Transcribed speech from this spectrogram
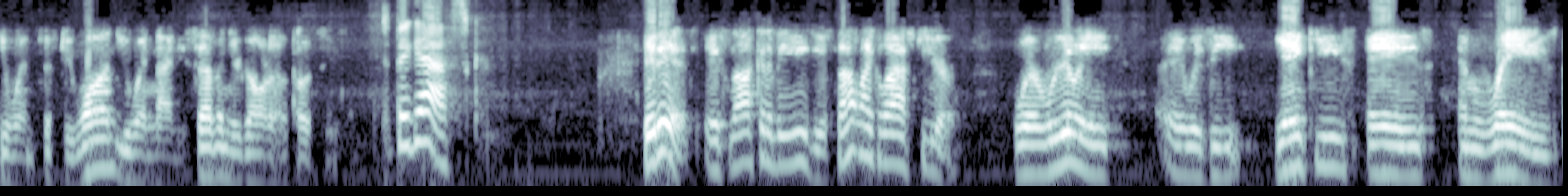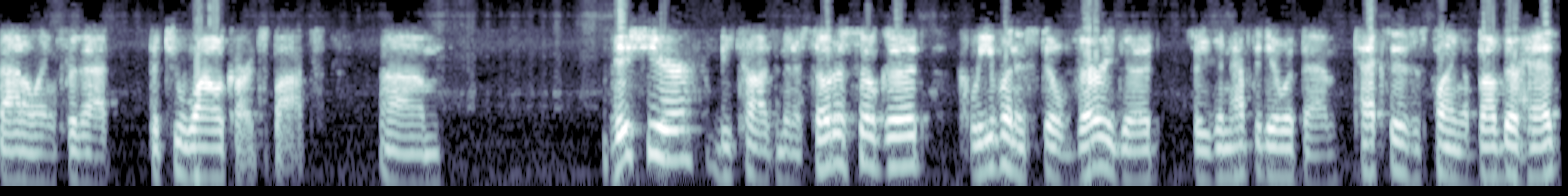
you win 51, you win 97, you're going to the postseason. It's a big ask. It is. It's not going to be easy. It's not like last year, where really it was the Yankees, A's, and Rays battling for that the two wild card spots. Um, this year, because Minnesota's so good, Cleveland is still very good, so you're going to have to deal with them. Texas is playing above their heads.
